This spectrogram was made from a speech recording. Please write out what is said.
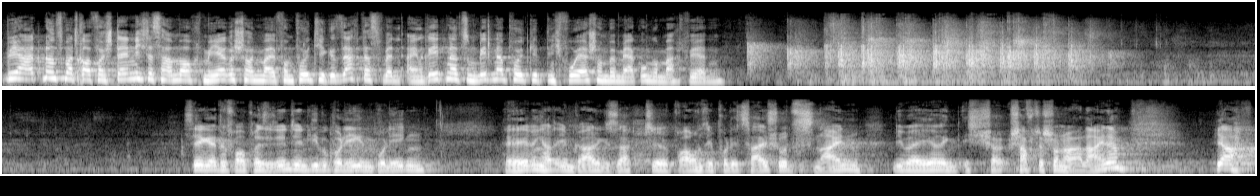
Wir hatten uns mal darauf verständigt, das haben auch mehrere schon mal vom Pult hier gesagt, dass wenn ein Redner zum Rednerpult geht, nicht vorher schon Bemerkungen gemacht werden. Sehr geehrte Frau Präsidentin, liebe Kolleginnen und Kollegen! Herr Hering hat eben gerade gesagt, äh, brauchen Sie Polizeischutz? Nein, lieber Herr Hering, ich schaffe das schon noch alleine. Ja,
